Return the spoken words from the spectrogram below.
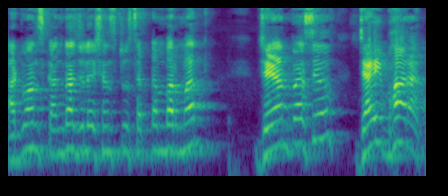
advance congratulations to September month జయాన్ ప్యాసివ్ జై భారత్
